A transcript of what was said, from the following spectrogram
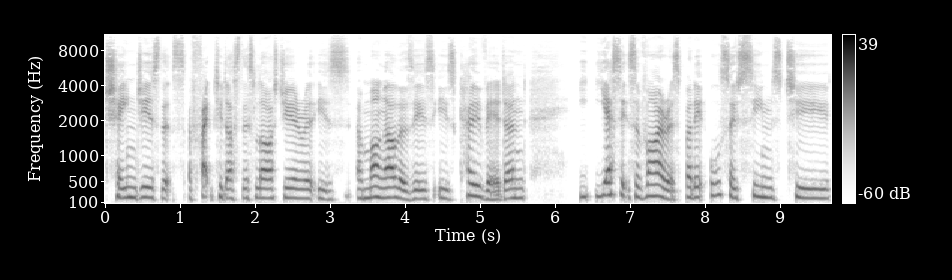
changes that's affected us this last year is, among others, is is COVID. And yes, it's a virus, but it also seems to,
